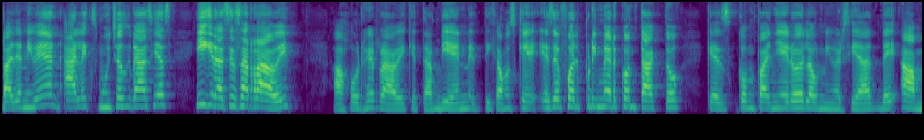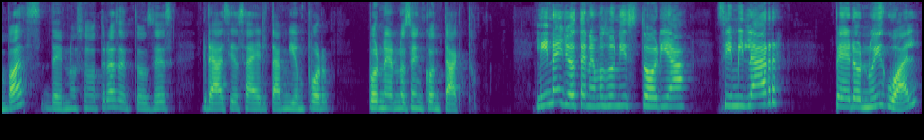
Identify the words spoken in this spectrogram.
vayan y vean. Alex, muchas gracias. Y gracias a Rabe, a Jorge Rabe, que también, digamos que ese fue el primer contacto, que es compañero de la universidad de ambas, de nosotras. Entonces, gracias a él también por ponernos en contacto. Lina y yo tenemos una historia similar, pero no igual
